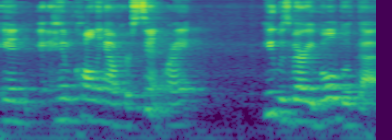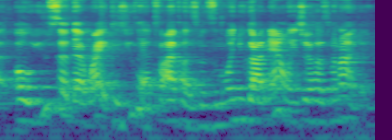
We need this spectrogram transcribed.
in him calling out her sin, right? He was very bold with that. Oh, you said that right because you had five husbands and the one you got now ain't your husband either.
